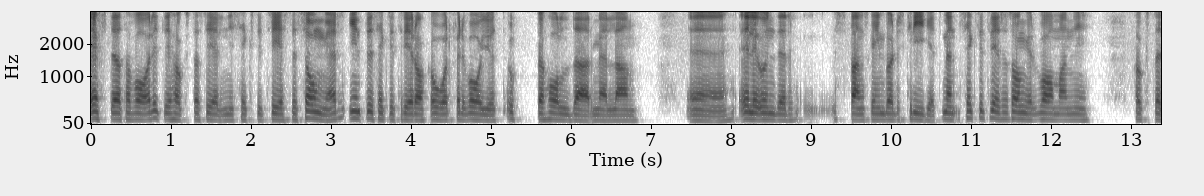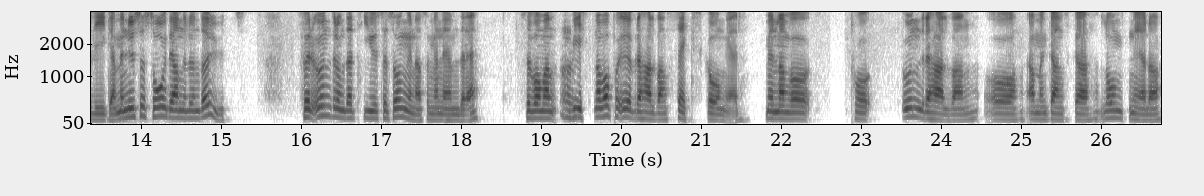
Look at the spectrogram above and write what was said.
Efter att ha varit i högsta serien i 63 säsonger. Inte 63 raka år för det var ju ett uppehåll där mellan eh, eller under spanska inbördeskriget. Men 63 säsonger var man i högsta ligan. Men nu så såg det annorlunda ut. För under de där tio säsongerna som jag nämnde så var man, Mm. visst man var på övre halvan sex gånger. Men man var på undre halvan och ja, men ganska långt ner då.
